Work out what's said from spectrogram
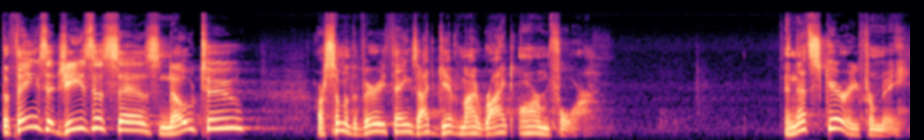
The things that Jesus says no to are some of the very things I'd give my right arm for. And that's scary for me.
